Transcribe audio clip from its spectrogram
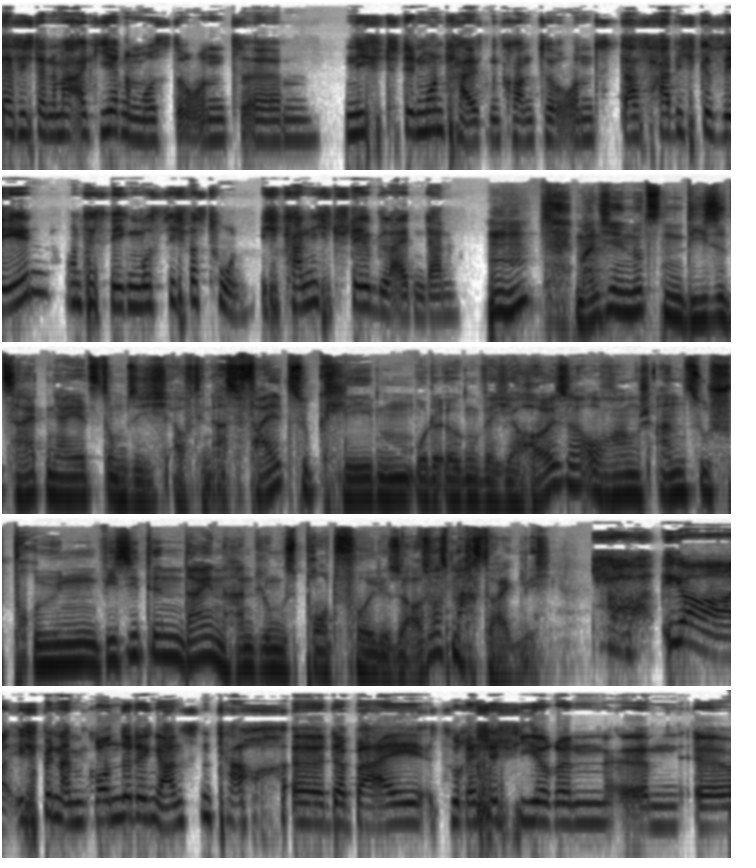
dass ich dann immer agieren musste. Und ähm, nicht den Mund halten konnte. Und das habe ich gesehen und deswegen musste ich was tun. Ich kann nicht still bleiben dann. Mhm. Manche nutzen diese Zeiten ja jetzt, um sich auf den Asphalt zu kleben oder irgendwelche Häuser orange anzusprühen. Wie sieht denn dein Handlungsportfolio so aus? Was machst du eigentlich? Ja, ich bin im Grunde den ganzen Tag äh, dabei zu recherchieren ähm, äh,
